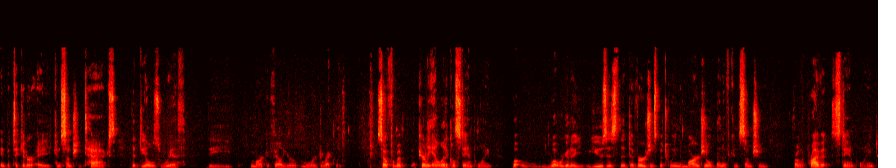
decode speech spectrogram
in particular a consumption tax that deals with the market failure more directly. So from a purely analytical standpoint, what, what we're going to use is the divergence between the marginal benefit consumption from a private standpoint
